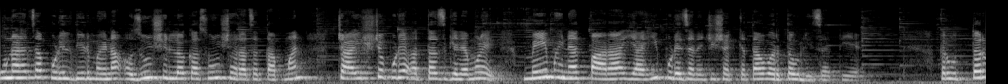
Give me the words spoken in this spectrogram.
उन्हाळ्याचा पुढील दीड महिना अजून शिल्लक असून शहराचं तापमान चाळीसच्या पुढे आत्ताच गेल्यामुळे मे महिन्यात पारा याही पुढे जाण्याची शक्यता वर्तवली जाते तर उत्तर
